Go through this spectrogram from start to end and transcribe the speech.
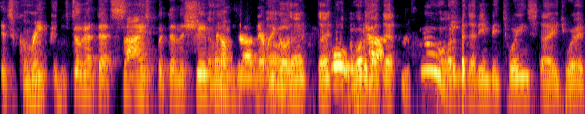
it's mm-hmm. great because mm-hmm. you still got that size, but then the shape oh, comes out and everybody oh, goes, don't, don't, what about that? What about that in between stage where,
